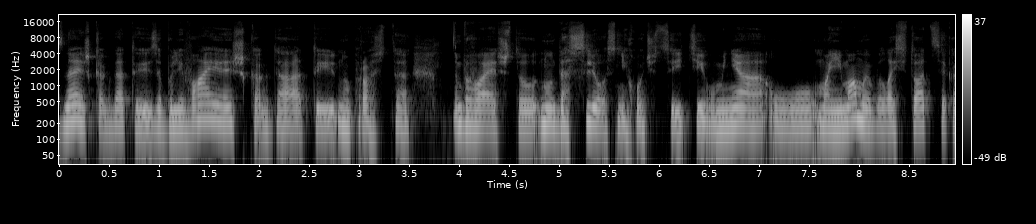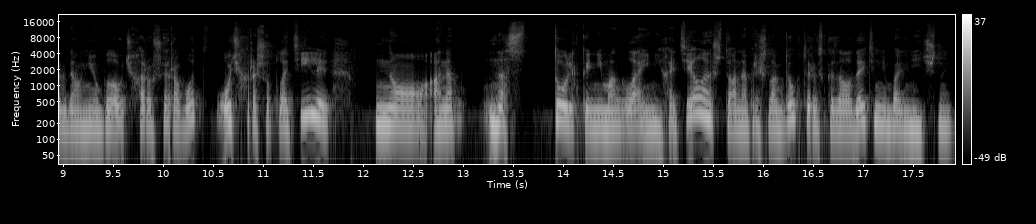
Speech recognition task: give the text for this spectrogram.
Знаешь, когда ты заболеваешь, когда ты, ну, просто бывает, что, ну, до слез не хочется идти. У меня, у моей мамы была ситуация, когда у нее была очень хорошая работа, очень хорошо платили, но она настолько не могла и не хотела, что она пришла к доктору и сказала, дайте мне больничный.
